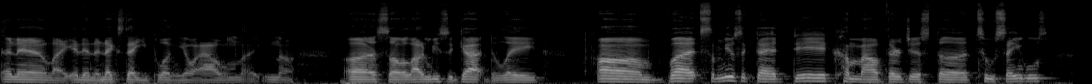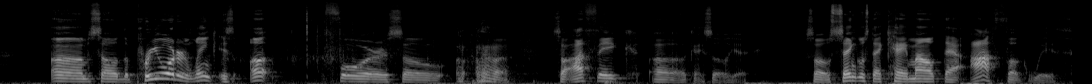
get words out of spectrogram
and then like and then the next day you plug in your album like no uh so a lot of music got delayed. Um but some music that did come out they're just uh two singles. Um so the pre-order link is up for so so i think uh okay so yeah. So singles that came out that i fuck with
